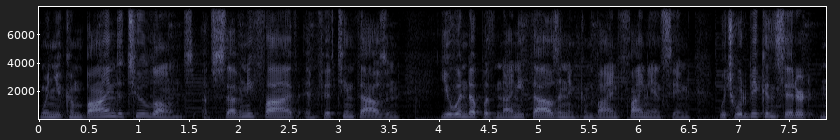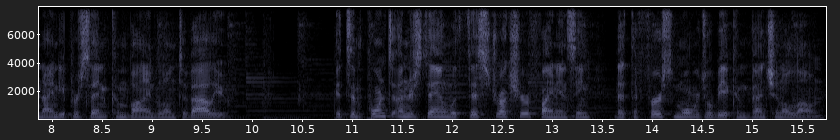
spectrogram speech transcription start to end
When you combine the two loans of 75 and 15,000, you end up with 90,000 in combined financing, which would be considered 90% combined loan to value. It's important to understand with this structure of financing that the first mortgage will be a conventional loan,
